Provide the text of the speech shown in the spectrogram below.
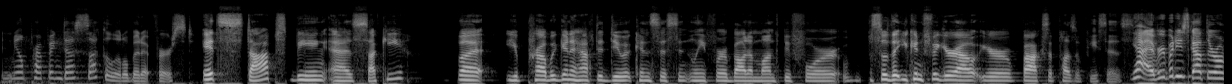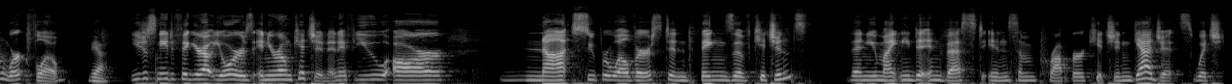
And meal prepping does suck a little bit at first. It stops being as sucky, but you're probably going to have to do it consistently for about a month before so that you can figure out your box of puzzle pieces. Yeah, everybody's got their own workflow. Yeah. You just need to figure out yours in your own kitchen. And if you are not super well versed in things of kitchens, then you might need to invest in some proper kitchen gadgets, which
